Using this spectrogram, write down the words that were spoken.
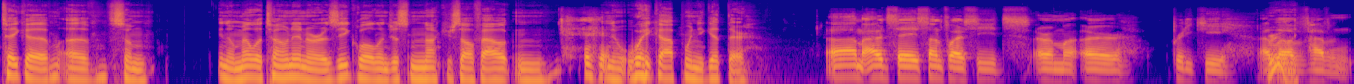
take a, a, some you know melatonin or a ZzzQuil and just knock yourself out and you know wake up when you get there? Um, I would say sunflower seeds are are pretty key. I really? love having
